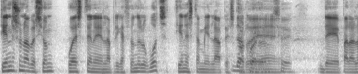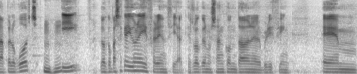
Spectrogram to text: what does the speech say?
Tienes una versión, puedes tener en la aplicación del Watch, tienes también la App Store acuerdo, de- sí. de- para el Apple Watch. Y lo que pasa es que hay una diferencia, que es lo que nos han contado en el briefing. Em,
